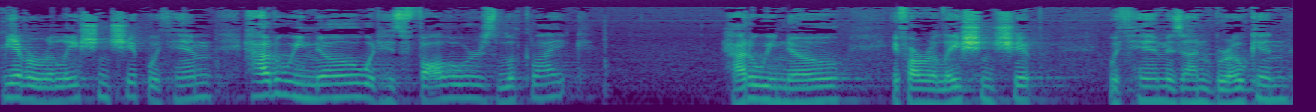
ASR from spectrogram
we have a relationship with Him? How do we know what His followers look like? How do we know if our relationship with Him is unbroken?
